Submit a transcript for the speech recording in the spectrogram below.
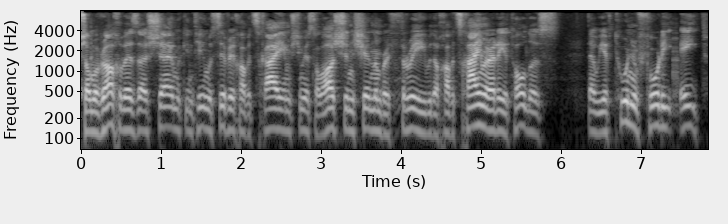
Shalom Avracha Bez Hashem. We continue with Sifrei Chafetz Chaim, Shmiras HaLashon, share number three. With the Chafetz Chaim already told us that we have 248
